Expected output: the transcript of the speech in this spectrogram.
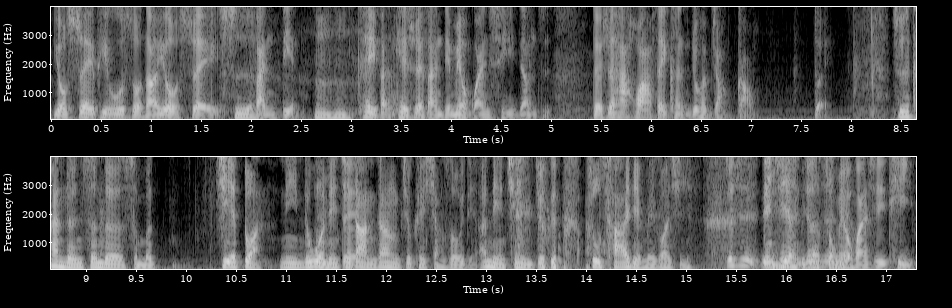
有睡庇护所，然后又有睡饭店。嗯嗯，可以饭可以睡饭店没有关系，这样子。对，所以他花费可能就会比较高。对，就是看人生的什么阶段。你如果年纪大，你这样就可以享受一点；啊，年轻你就住差一点没关系。就是年轻人就是没有关系。体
